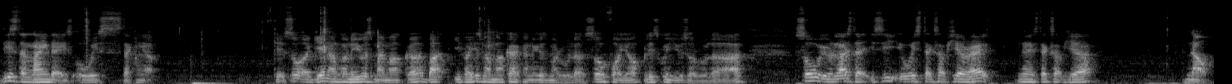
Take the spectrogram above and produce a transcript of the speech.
This is the line that is always stacking up. Okay, so again, I'm going to use my marker, but if I use my marker, I can use my ruler. So for y'all, please go and use a ruler. Huh? So we realize that, you see, it always stacks up here, right? Then it stacks up here. Now,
